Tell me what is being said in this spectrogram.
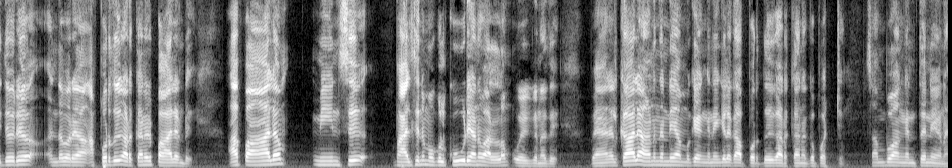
ഇതൊരു എന്താ പറയുക അപ്പുറത്ത് കിടക്കാനൊരു പാലമുണ്ട് ആ പാലം മീൻസ് പാലത്തിന്റെ മുകളിൽ കൂടിയാണ് വെള്ളം ഒഴുകുന്നത് വേനൽക്കാലമാണെന്നുണ്ടെങ്കിൽ നമുക്ക് എങ്ങനെയെങ്കിലുമൊക്കെ അപ്പുറത്ത് കടക്കാനൊക്കെ പറ്റും. സംഭവം അങ്ങനെ തന്നെയാണ്.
